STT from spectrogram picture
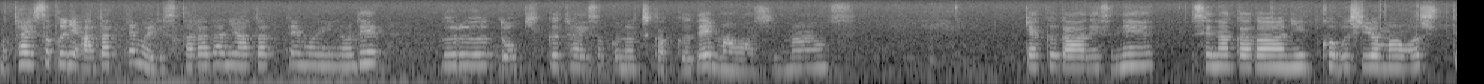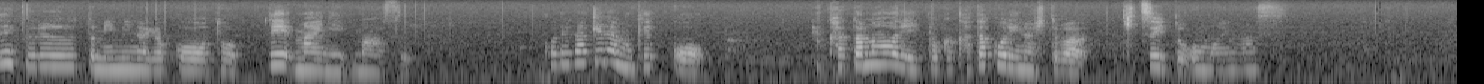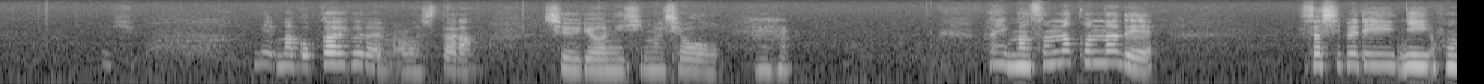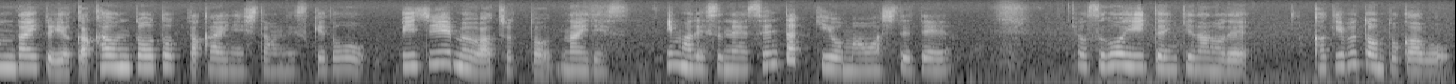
う体側に当たってもいいです。体に当たってもいいのでぐるーっと大きく体側の近くで回します。逆側ですね。背中側に拳を回してぐるーっと耳の横を取って前に回す。これだけでも結構肩周りとか肩こりの人はきついと思います。いでまあ5回ぐらい回したら終了にしましょう。はいまあそんなこんなで久しぶりに本題というかカウントを取った回にしたんですけど BGM はちょっとないです。今ですね洗濯機を回してて今日すごいいい天気なので掛け布団とかを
